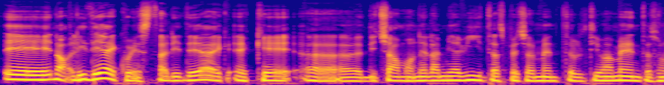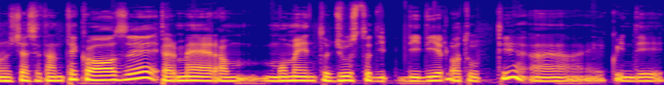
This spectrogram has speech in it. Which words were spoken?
E no, l'idea è questa, l'idea è, è che eh, diciamo nella mia vita, specialmente ultimamente, sono successe tante cose, per me era un momento giusto di, di dirlo a tutti, eh, quindi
